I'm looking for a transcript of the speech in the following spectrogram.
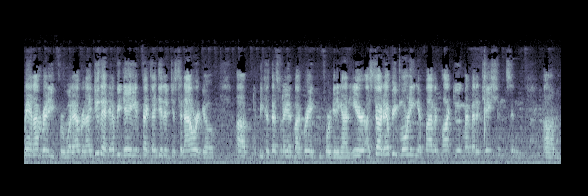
man, I'm ready for whatever. And I do that every day. In fact, I did it just an hour ago uh, because that's when I had my break before getting on here. I start every morning at five o'clock doing my meditations and um,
